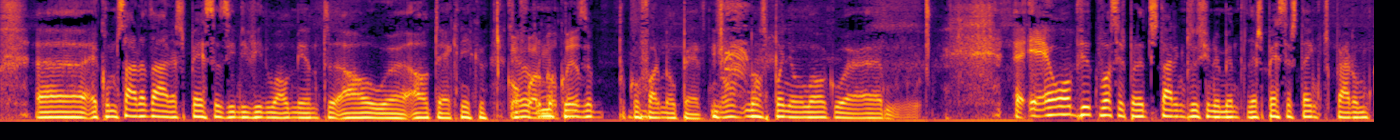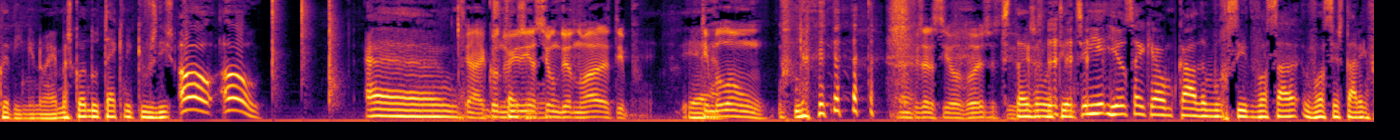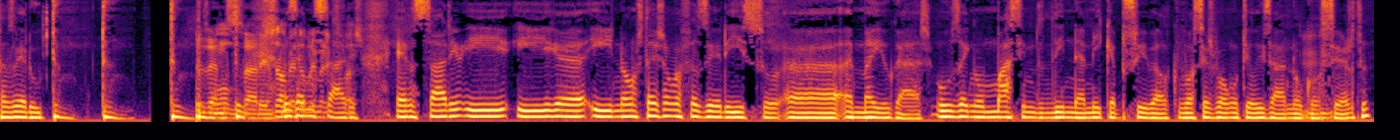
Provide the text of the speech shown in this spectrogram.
a começar a dar as peças individualmente ao, ao técnico, é conforme uma coisa pede. Conforme ele pede. Não, não se ponham logo a é, é óbvio que vocês, para testarem o posicionamento das peças, têm que tocar um bocadinho, não é? Mas quando o técnico vos diz Oh, oh! Uh, yeah, quando virem assim um dedo no ar, é tipo. Yeah. Timbalão 1. Se fizer assim ou dois. Assim. Estejam atentos. E, e, eu sei que é um bocado aborrecido vocês estarem a fazer o tum mas é necessário. Mas é necessário. É necessário e, e, uh, e não estejam a fazer isso uh, a meio gás. Usem o máximo de dinâmica possível que vocês vão utilizar no uhum. concerto.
